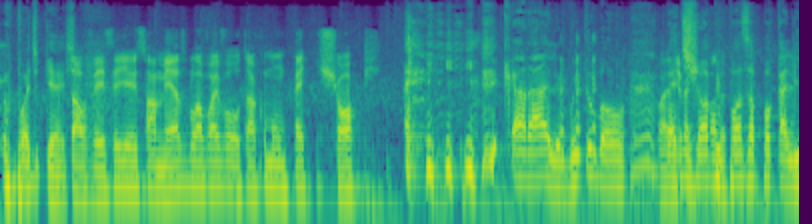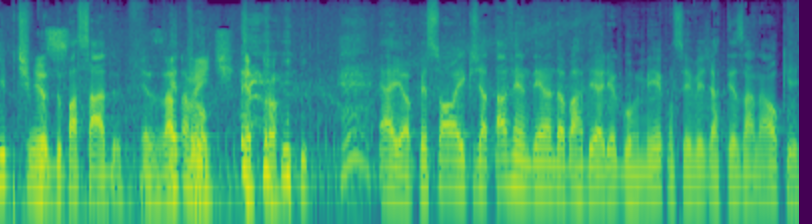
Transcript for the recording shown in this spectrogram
podcast. Talvez seja isso. A Mesbla vai voltar como um pet shop. Caralho, muito bom. Imagina Pet shop pós-apocalíptico do passado. Exatamente. Retrô. Aí, ó, pessoal aí que já tá vendendo a barbearia gourmet com cerveja artesanal, que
